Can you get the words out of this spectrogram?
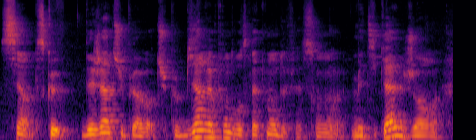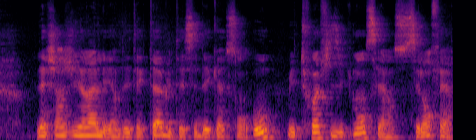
si parce que déjà, tu peux, avoir, tu peux bien répondre au traitement de façon euh, médicale, genre la charge virale est indétectable et tes CD4 sont hauts, mais toi, physiquement, c'est l'enfer.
